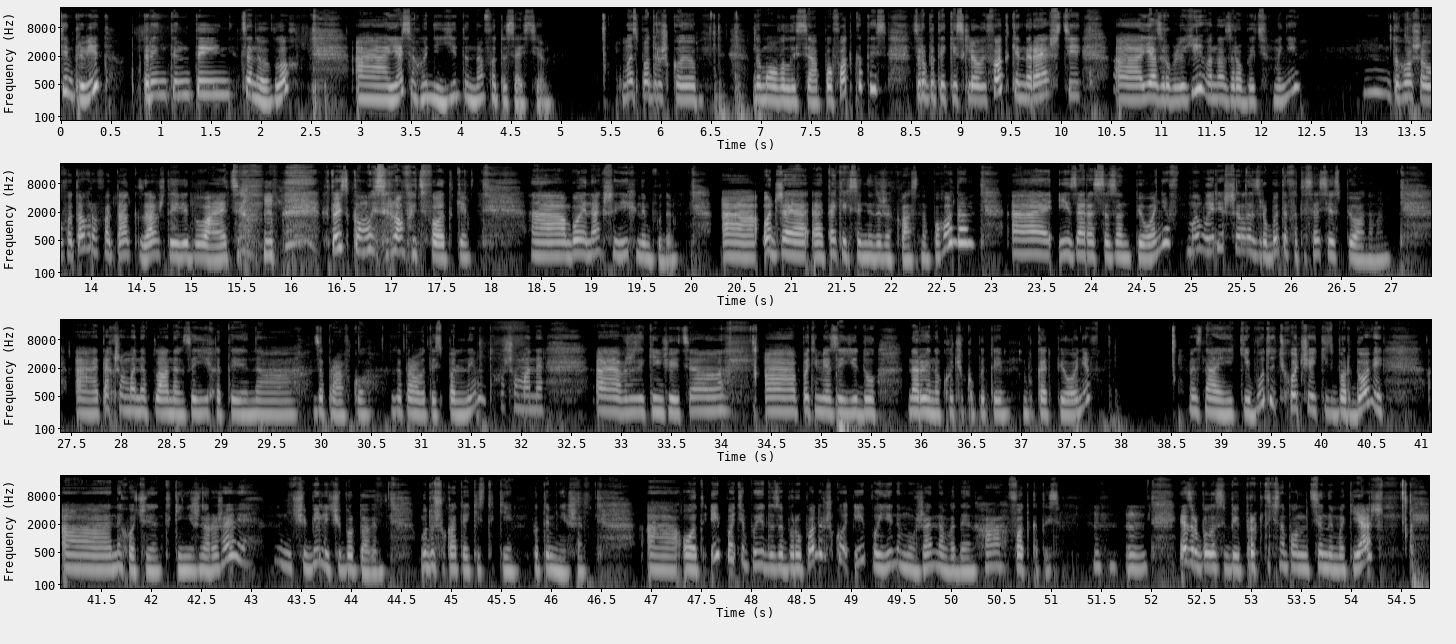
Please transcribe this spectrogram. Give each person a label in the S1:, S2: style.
S1: Всім привіт! Трин-тин-тин! Це новий влог. А я сьогодні їду на фотосесію. Ми з подружкою домовилися пофоткатись, зробити якісь кльові фотки. Нарешті а, я зроблю їй, вона зробить мені. Того, що у фотографа так завжди і відбувається. Хтось комусь робить фотки, бо інакше їх не буде. Отже, е, так як сьогодні дуже класна погода, е, і зараз сезон піонів, ми вирішили зробити фотосесію з піонами. Так що в мене в планах заїхати на заправку, заправитись пальним, тому що в мене е, вже закінчується. Потім я заїду на ринок, хочу купити букет піонів. Не знаю, які будуть. Хочу якісь бордові, не хочу такі ніжно-рожеві, чи білі, чи бордові. Буду шукати якісь такі потемніше. А, от, і потім поїду, заберу подружку і поїдемо вже на ВДНХ фоткатись. Я зробила собі практично повноцінний макіяж.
